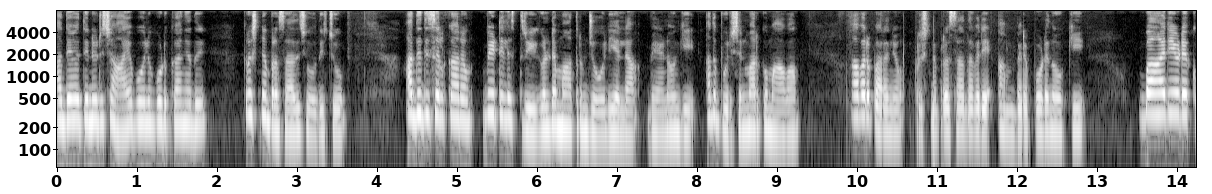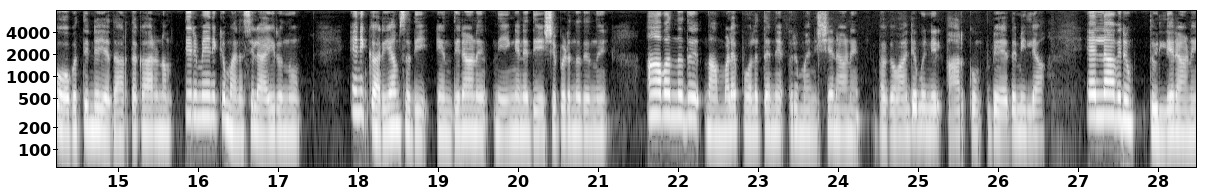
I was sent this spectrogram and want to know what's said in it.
അദ്ദേഹത്തിന് ഒരു ചായ പോലും കൊടുക്കാഞ്ഞത്? കൃഷ്ണപ്രസാദ് ചോദിച്ചു. അതിഥി സൽക്കാരം വീട്ടിലെ സ്ത്രീകളുടെ മാത്രം ജോലിയല്ല. വേണമെങ്കിൽ അത് പുരുഷന്മാർക്കുമാവാം അവർ പറഞ്ഞു. കൃഷ്ണപ്രസാദ് അവരെ അമ്പരപ്പോടെ നോക്കി. ഭാര്യയുടെ കോപത്തിന്റെ യഥാർത്ഥ കാരണം തിരുമേനിക്ക് മനസ്സിലായിരുന്നു. എനിക്കറിയാം സതി. എന്തിനാണ് നീ ഇങ്ങനെ ദേഷ്യപ്പെടുന്നതെന്ന്? ആ വന്നത് നമ്മളെപ്പോലെ തന്നെ ഒരു മനുഷ്യനാണ്. ഭഗവാന്റെ മുന്നിൽ ആർക്കും ഭേദമില്ല. എല്ലാവരും തുല്യരാണ്.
